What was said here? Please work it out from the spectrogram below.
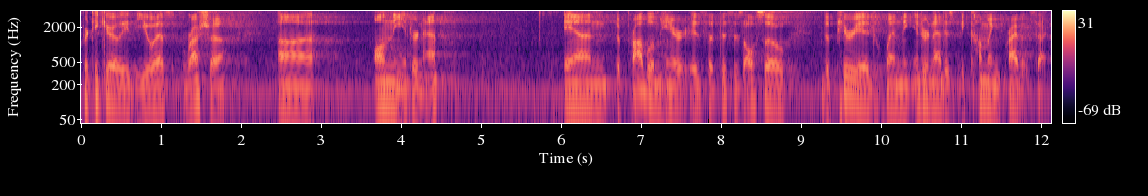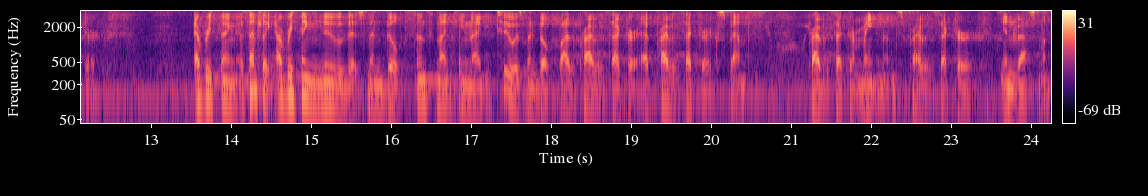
particularly the US and Russia uh, on the internet. And the problem here is that this is also the period when the internet is becoming private sector. Everything, essentially everything new that's been built since 1992 has been built by the private sector at private sector expense, private sector maintenance, private sector investment.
